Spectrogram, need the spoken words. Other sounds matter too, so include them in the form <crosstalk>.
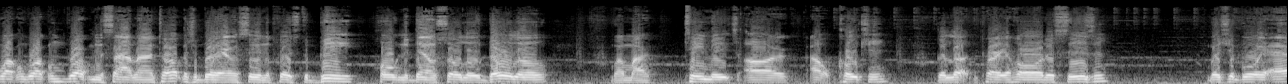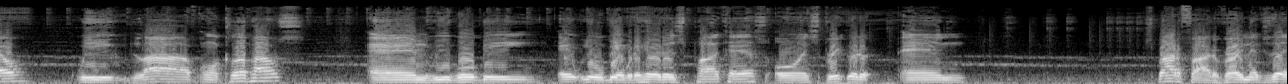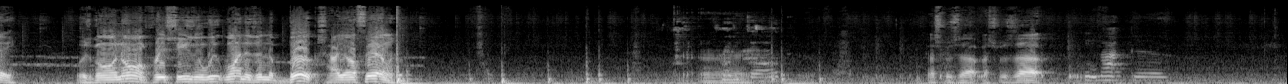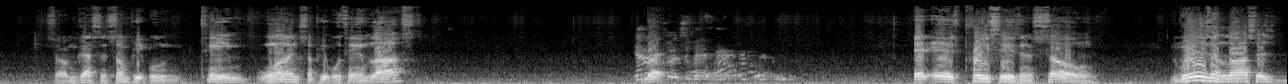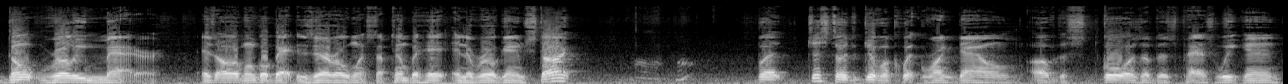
Welcome, welcome, welcome, to Sideline Talk. It's your boy Aaron C in the place to be, holding it down solo dolo while my teammates are out coaching. Good luck to Perry Hall this season. But it's your boy Al. We live on Clubhouse, and we will be you will be able to hear this podcast on Spreaker and Spotify the very next day. What's going on? Preseason week one is in the books. How y'all feeling? I'm good. That's what's up. That's what's up. Not good. So I'm guessing some people team won, some people team lost. But it is preseason, so wins and losses don't really matter. It's all gonna go back to zero once September hit and the real games start. But just to give a quick rundown of the scores of this past weekend.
